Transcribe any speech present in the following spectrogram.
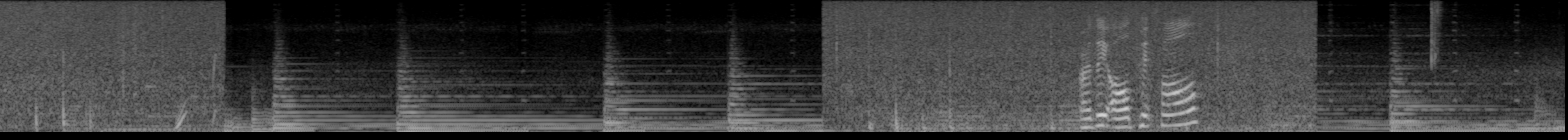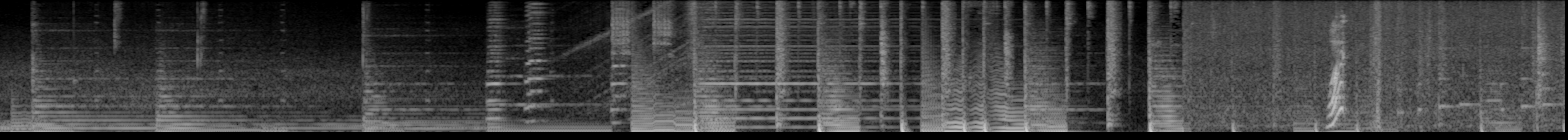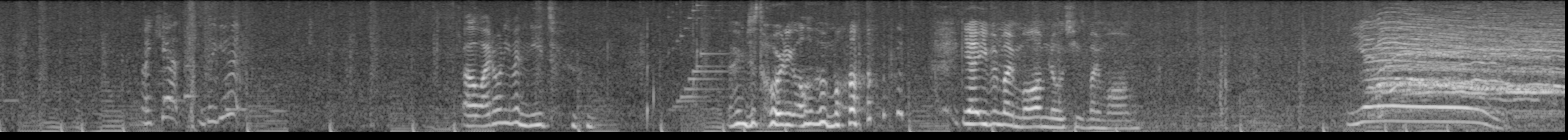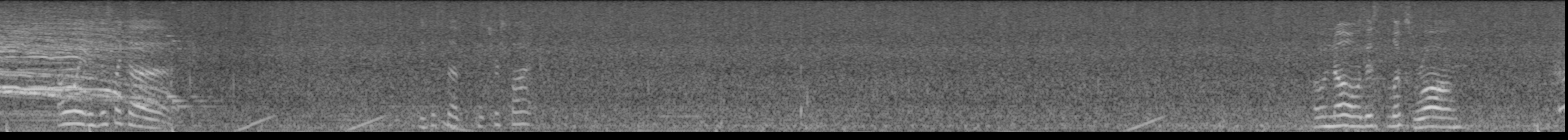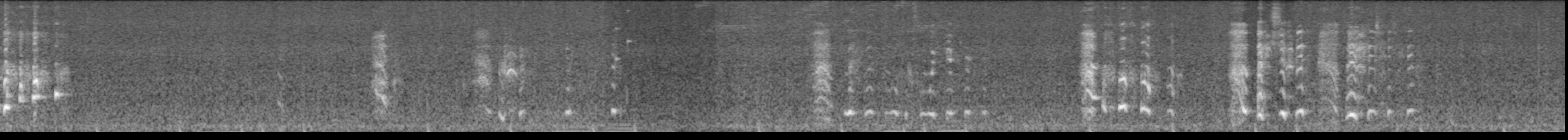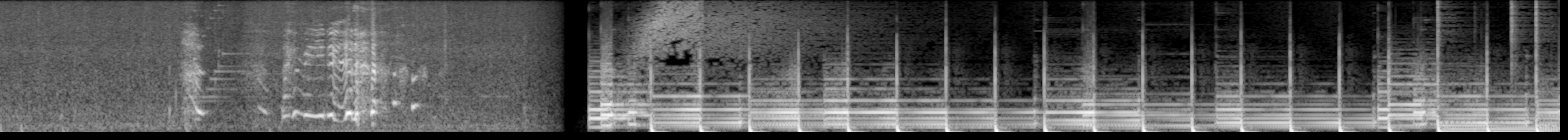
Are they all pitfall? I don't even need to. I'm just hoarding all the moms. yeah, even my mom knows she's my mom. Yay! Oh wait, is this like a... Is this a picture spot? Oh no, this looks wrong. Looks weird. I shouldn't. I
